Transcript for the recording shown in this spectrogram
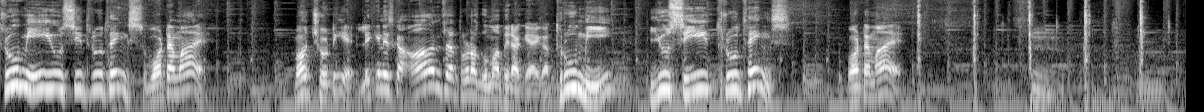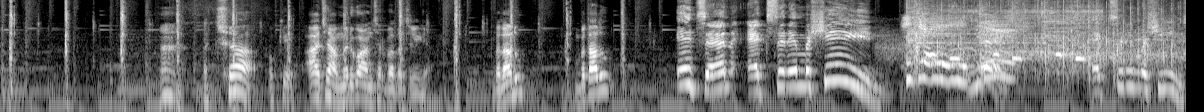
Through me you see through things what am I बहुत छोटी है लेकिन इसका आंसर थोड़ा घुमा फिरा के आएगा। Through me you see through things what am I अच्छा ओके okay. अच्छा मेरे को आंसर पता चल गया। बता दू? बता दू? It's an X-ray machine X-ray machines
